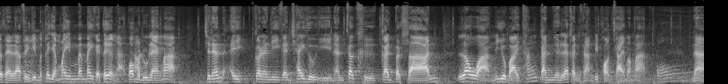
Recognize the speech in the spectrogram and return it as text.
0%แล้วเศรษฐกิจมันก็ยังไม่ไม่ไม่กระเตื้องอะเพราะมันรุนแรงมากฉะนั้นไอ้กรณีการใช้ QE นั้นก็คือการประสานระหว่างนโยบายทั้งการเงินและการคลังที่ผ่อนคลายมากๆโอ้ นะ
